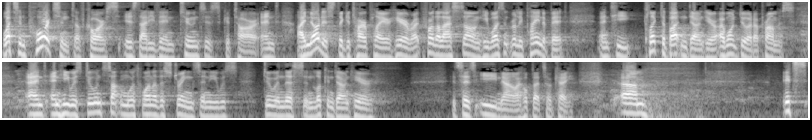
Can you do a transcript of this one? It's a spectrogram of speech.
What's important, of course, is that he then tunes his guitar. And I noticed the guitar player here, right before the last song, he wasn't really playing a bit, and he clicked a button down here. I won't do it, I promise. And, and he was doing something with one of the strings, and he was doing this and looking down here. It says E now. I hope that's okay. Um, it's,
